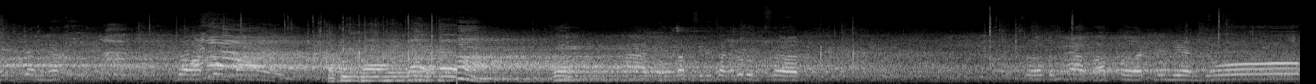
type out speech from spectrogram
อีกเรื่องนึงฮะยอดลงไป ปทุมธานีได้แต้มห้าหก หน้าโตครับศิริศักดิ์อนุรุณ เสิร์ฟเสิร์ฟไปที่หน้าขวาเปิดเนียนๆโยก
